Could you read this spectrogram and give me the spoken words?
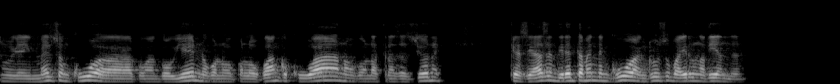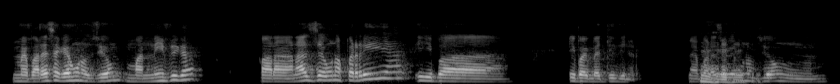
inmerso en Cuba con el gobierno, con, lo- con los bancos cubanos, con las transacciones que se hacen directamente en Cuba, incluso para ir a una tienda. Me parece que es una opción magnífica para ganarse unas perrillas y para, y para invertir dinero. Me parece que es una opción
